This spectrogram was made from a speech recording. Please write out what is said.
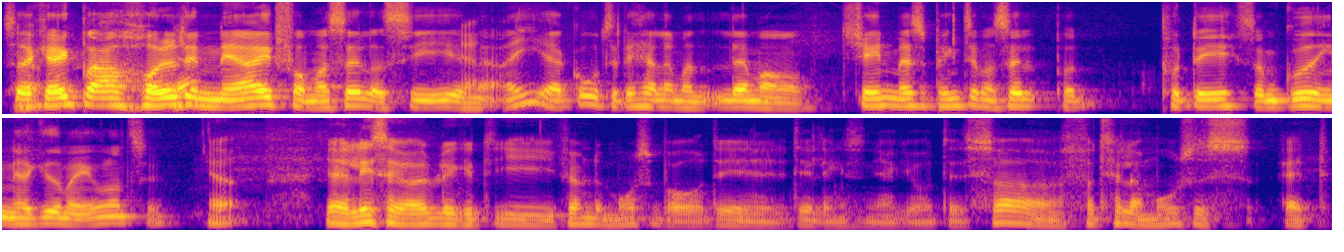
så jeg kan ikke bare holde ja. det nærigt for mig selv og sige, ja. nej, jeg er god til det her, lad mig, lad mig tjene en masse penge til mig selv på, på det, som Gud egentlig har givet mig evner til. Ja. Jeg læser i øjeblikket i 5. Mosebog, det, det er længe siden jeg har gjort det, så fortæller Moses, at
